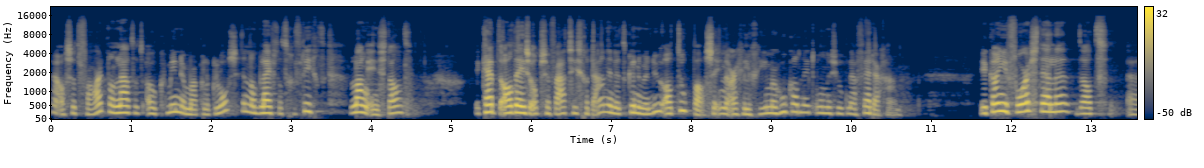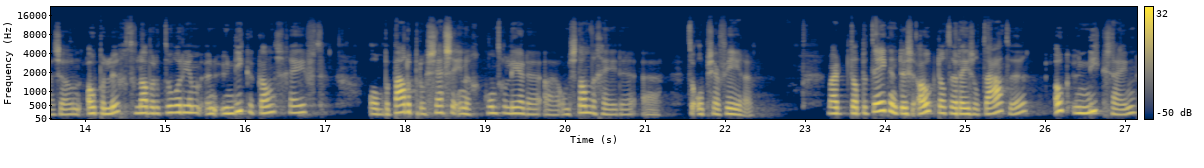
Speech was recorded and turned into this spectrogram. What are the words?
Nou, als het verhardt, dan laat het ook minder makkelijk los en dan blijft dat gewricht lang in stand. Ik heb al deze observaties gedaan en dat kunnen we nu al toepassen in de archeologie, maar hoe kan dit onderzoek nou verder gaan? Je kan je voorstellen dat uh, zo'n openluchtlaboratorium een unieke kans geeft om bepaalde processen in een gecontroleerde uh, omstandigheden uh, te observeren. Maar dat betekent dus ook dat de resultaten ook uniek zijn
